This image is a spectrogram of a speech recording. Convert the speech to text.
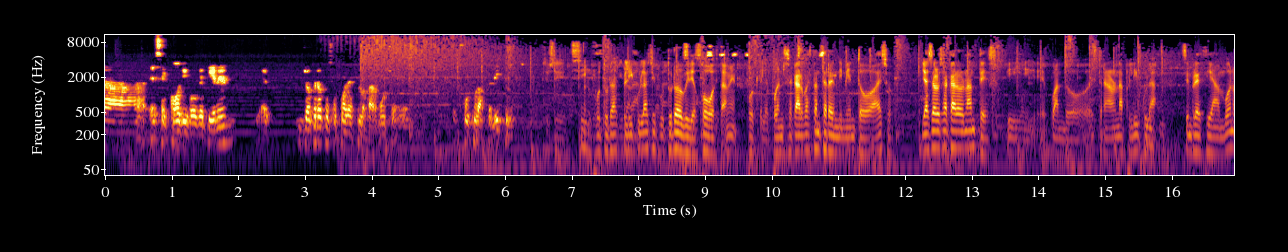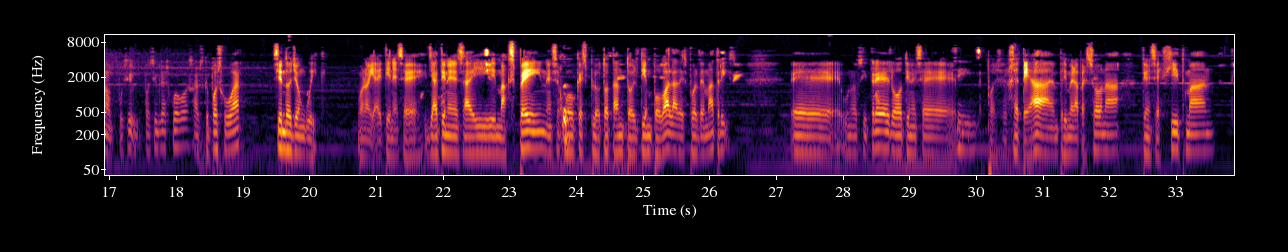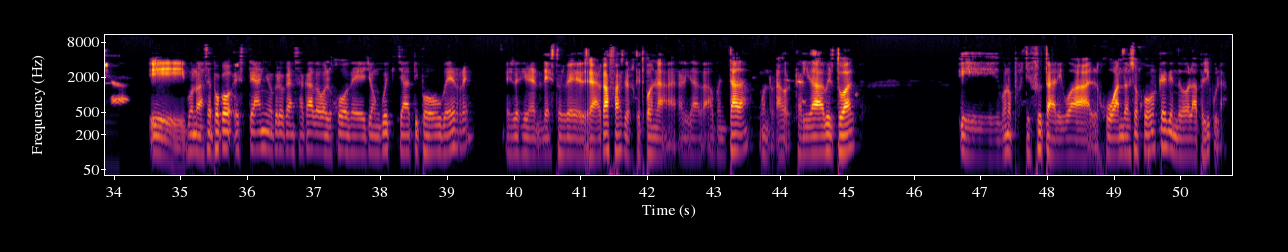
ese código que tienen, eh, yo creo que se puede explotar mucho en, futuras películas. Sí, sí, en futuras películas y futuros videojuegos también, porque le pueden sacar bastante rendimiento a eso. Ya se lo sacaron antes y eh, cuando estrenaron la película siempre decían, bueno, posibles juegos a los que puedes jugar siendo John Wick. Bueno, y ahí tienes, eh, ya tienes ahí Max Payne, ese juego que explotó tanto el tiempo bala después de Matrix. Eh, y tres, luego tienes eh, pues el GTA en primera persona, tienes el Hitman. Y bueno, hace poco, este año creo que han sacado el juego de John Wick ya tipo VR, es decir, de estos de, las gafas, de los que te ponen la realidad aumentada, bueno, la realidad virtual. Y bueno, pues disfrutar igual jugando a esos juegos que viendo la película.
